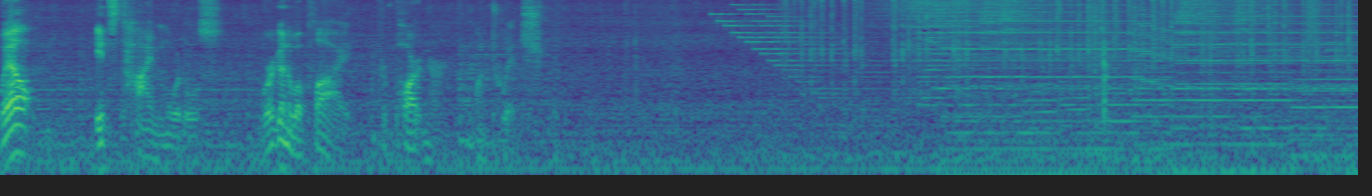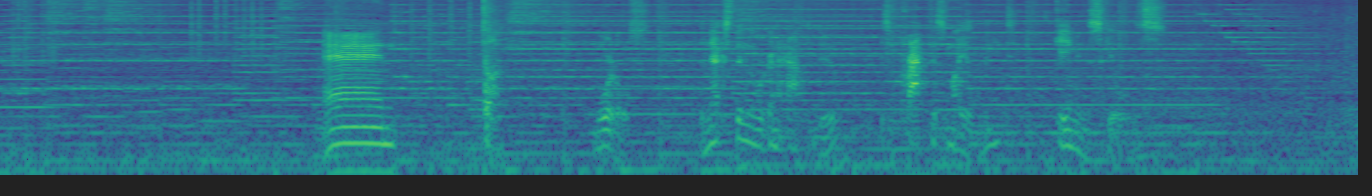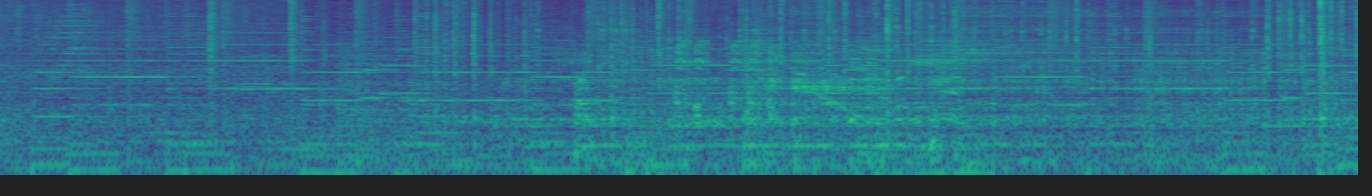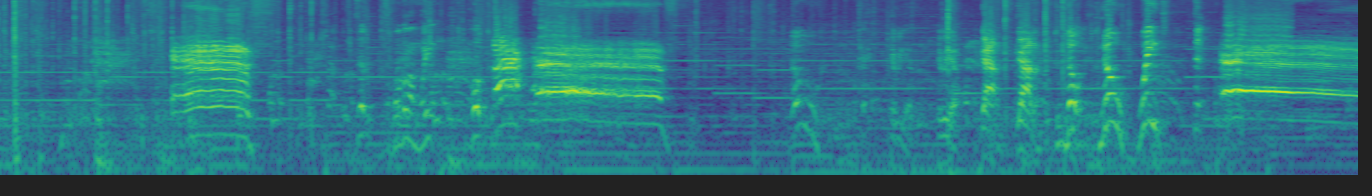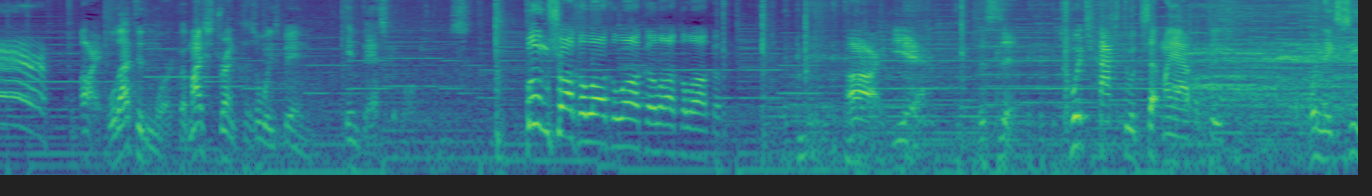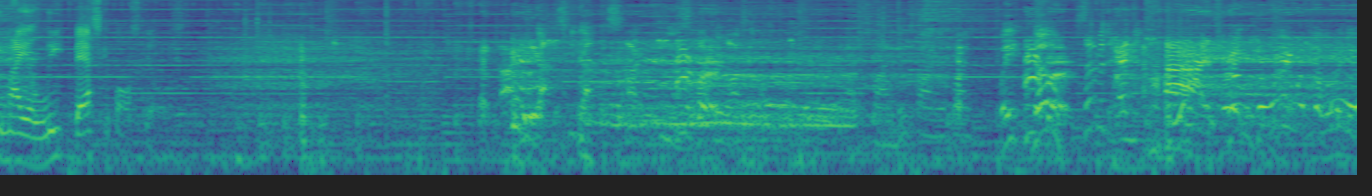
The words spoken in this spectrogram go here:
Well, it's time, mortals. We're going to apply for partner on Twitch. And done. Mortals, the next thing we're going to have to do is practice my elite gaming skills. F! Hold on, wait. Hold. Ah! F! No. Okay, here we go. Here we go. Got him. Got him. No, no, wait. The F! All right. Well, that didn't work. But my strength has always been in basketball games. Boom shaka laka laka laka laka. All right. Yeah. This is it. Twitch has to accept my application when they see my elite basketball skills. Alright, we got this, we got this. Alright, we do this. Okay, lost it. It's fine, it's fine, it's fine. Wait, no! Son of a... And, ah, that's right. Alright, what do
